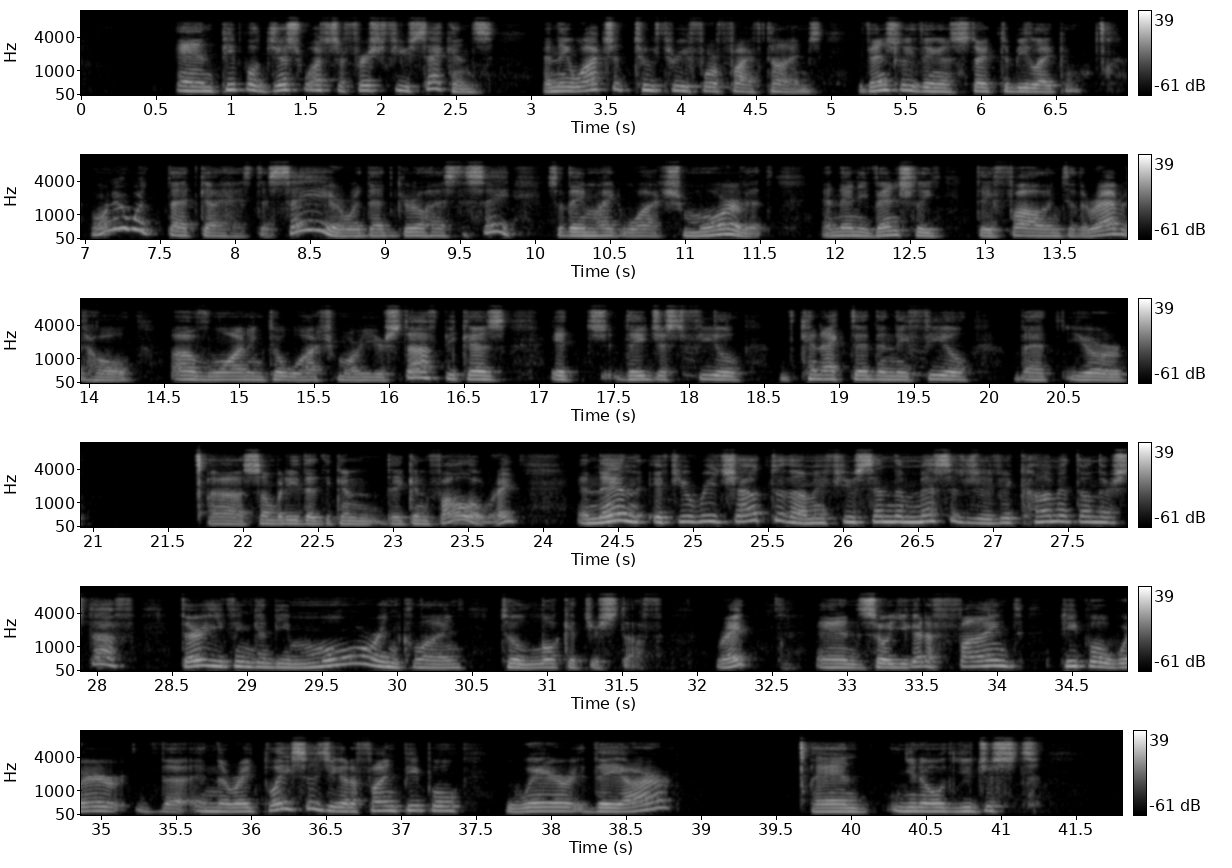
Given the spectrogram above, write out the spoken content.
and people just watch the first few seconds and they watch it two three four five times eventually they're going to start to be like I wonder what that guy has to say or what that girl has to say. So they might watch more of it. And then eventually they fall into the rabbit hole of wanting to watch more of your stuff because it they just feel connected and they feel that you're uh, somebody that they can they can follow right? And then if you reach out to them if you send them messages if you comment on their stuff they're even going to be more inclined to look at your stuff right? And so you got to find people where the in the right places you got to find people where they are. And you know you just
